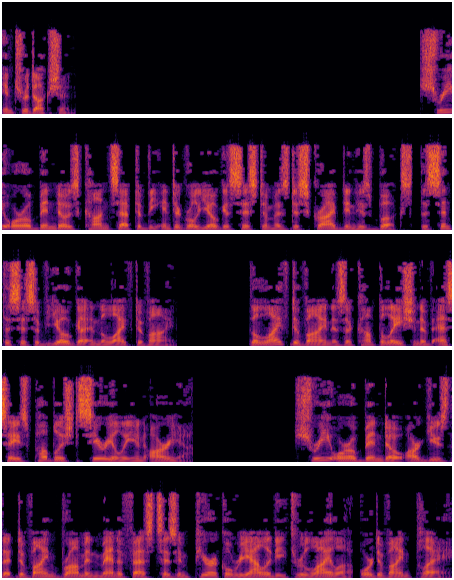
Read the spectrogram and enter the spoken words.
Introduction Sri Aurobindo's concept of the integral yoga system is described in his books, The Synthesis of Yoga and The Life Divine. The Life Divine is a compilation of essays published serially in Arya. Sri Aurobindo argues that divine Brahman manifests as empirical reality through lila, or divine play.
